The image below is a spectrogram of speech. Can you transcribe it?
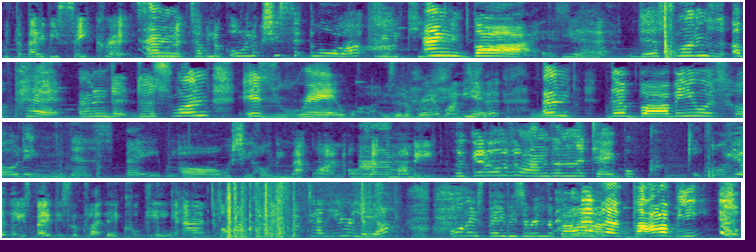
with the baby secrets? Oh, Um, let's have a look. Oh, look, she's set them all up. Really cute. And guys, Yeah. this one's a pet, and this one is rare one. Is it a rare one? Is Yeah. it? Oh. And the Barbie was holding this baby. oh, was she holding that one? Or is that the Um, mummy? Look at all the ones on the table cooking. Oh yeah, these babies look like they're cooking. And oh my goodness, look down here, Aliyah. All these babies are in the bar. There's a Barbie, Oh.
